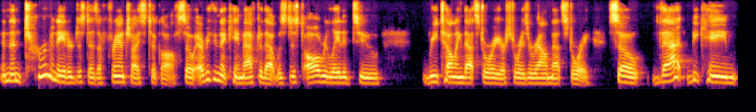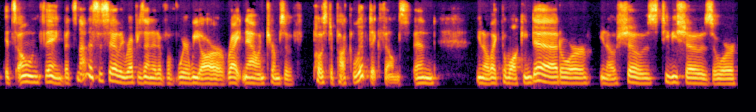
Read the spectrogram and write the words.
and then Terminator just as a franchise took off. So everything that came after that was just all related to retelling that story or stories around that story. So that became its own thing, but it's not necessarily representative of where we are right now in terms of post-apocalyptic films and you know like The Walking Dead or you know shows, TV shows or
